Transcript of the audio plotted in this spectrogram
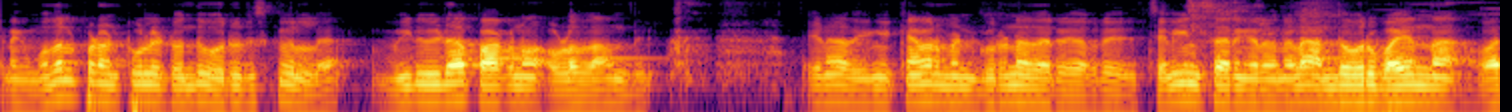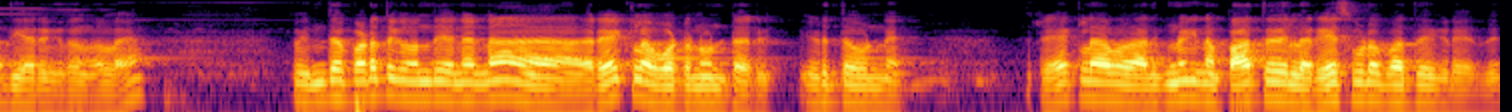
எனக்கு முதல் படம் டூலெட் வந்து ஒரு ரிஸ்க்கும் இல்லை. வீடு வீடாக பார்க்கணும் அவ்வளோதான் வந்து. ஏன்னா அது எங்கள் கேமராமேன் குருநாதர் அவர் செலியன் சாருங்கிறதுனால அந்த ஒரு பயம்தான் வாத்தியாருங்கிறதுனால. இப்போ இந்த படத்துக்கு வந்து என்னென்னா ரேக்லா ஓட்டணுன்ட்டார் எடுத்த உடனே. ரேக்லா அதுக்கு முன்னாடி நான் பார்த்ததே இல்லை ரேஸ் கூட பார்த்தது கிடையாது.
